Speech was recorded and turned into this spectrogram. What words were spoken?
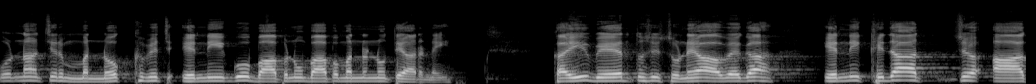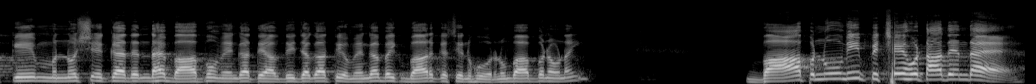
ਉਹਨਾਂ ਚਿਰ ਮਨੁੱਖ ਵਿੱਚ ਇੰਨੀ ਈਗੋ ਬਾਪ ਨੂੰ ਬਾਪ ਮੰਨਣ ਨੂੰ ਤਿਆਰ ਨਹੀਂ। ਕਈ ਵੇਰ ਤੁਸੀਂ ਸੁਣਿਆ ਹੋਵੇਗਾ, ਇੰਨੀ ਖਿਜਾ ਚ ਆ ਕੇ ਮਨੁੱਖ ਕਹਿ ਦਿੰਦਾ ਹੈ, ਬਾਪ ਹੋਵੇਂਗਾ ਤੇ ਆਪਦੀ ਜਗ੍ਹਾ ਤੇ ਹੋਵੇਂਗਾ, ਬਈ ਬਾਹਰ ਕਿਸੇ ਨੂੰ ਹੋਰ ਨੂੰ ਬਾਪ ਬਣਾਉਣਾ ਹੀ ਬਾਪ ਨੂੰ ਵੀ ਪਿੱਛੇ ਹਟਾ ਦਿੰਦਾ ਹੈ।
